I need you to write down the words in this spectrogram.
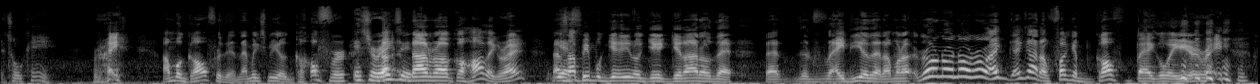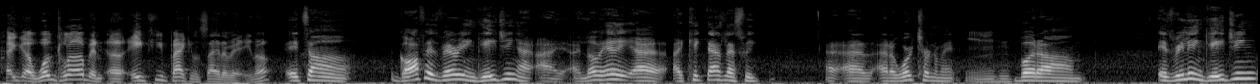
it's okay, right? I'm a golfer then. That makes me a golfer. It's your not, exit. not an alcoholic, right? That's Yes. how people get you know get get out of that that the idea that I'm gonna no no no no I, I got a fucking golf bag over here, right? I got one club and uh, 18 pack inside of it, you know. it's uh, golf is very engaging. I I, I love it. Uh, I kicked ass last week at, at, at a work tournament, Mm-hmm. but um, it's really engaging,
